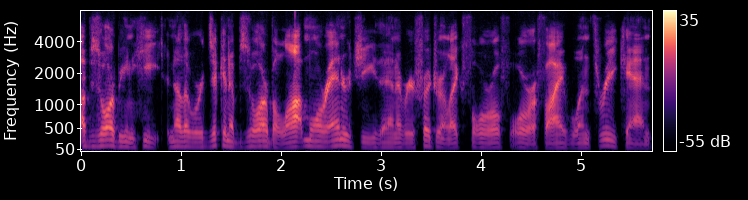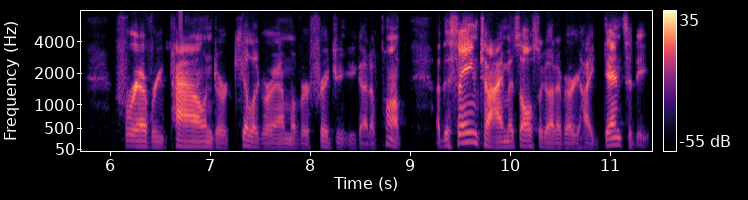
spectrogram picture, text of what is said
absorbing heat. In other words, it can absorb a lot more energy than a refrigerant like 404 or 513 can for every pound or kilogram of refrigerant you got to pump. At the same time, it's also got a very high density,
